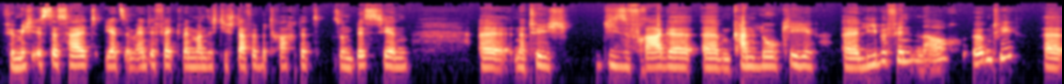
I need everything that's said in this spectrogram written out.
für mich ist das halt jetzt im Endeffekt, wenn man sich die Staffel betrachtet, so ein bisschen äh, natürlich diese Frage, ähm, kann Loki äh, Liebe finden auch irgendwie. Äh,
